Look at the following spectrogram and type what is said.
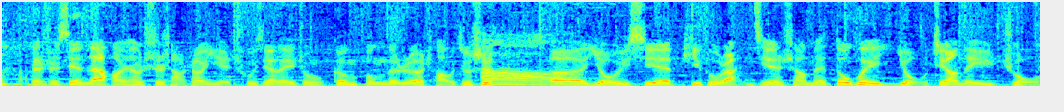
但是现在好像市场上也出现了一种跟风的热潮，就是、哦呃有一些 P 图软件上面都会有这样的一种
